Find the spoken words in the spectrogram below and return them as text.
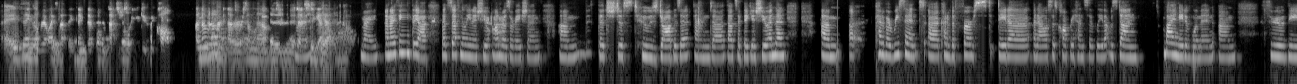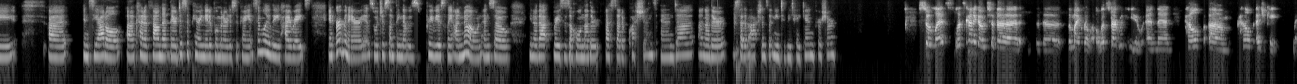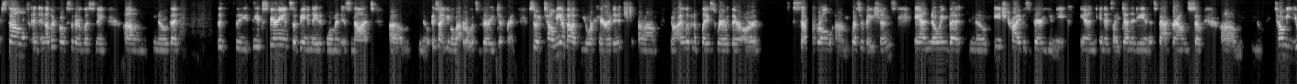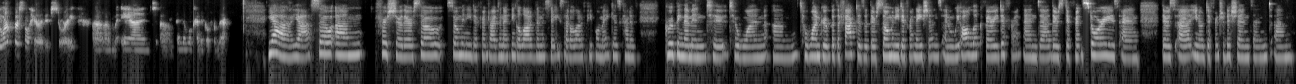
I think People realize that they think that well, that's just what you do. You call a number, and that's where someone goes to, to get help. Right. And I think that, yeah, that's definitely an issue on reservation. Um, that's just whose job is it? And uh, that's a big issue. And then um, uh, kind of a recent, uh, kind of the first data analysis comprehensively that was done by a Native woman um, through the uh, in Seattle uh, kind of found that they're disappearing, Native women are disappearing at similarly high rates in urban areas, which is something that was previously unknown. And so, you know, that raises a whole nother a set of questions and uh, another set of actions that need to be taken for sure. So let's let's kind of go to the the the micro level. Let's start with you, and then help um, help educate myself and, and other folks that are listening. Um, you know that the, the the experience of being a Native woman is not um, you know it's not unilateral. It's very different. So tell me about your heritage. Um, you know, I live in a place where there are several um, reservations, and knowing that you know each tribe is very unique in in its identity and its background. So um, you know, tell me your personal heritage story, um, and um, and then we'll kind of go from there. Yeah, yeah. So um, for sure, there are so so many different tribes, and I think a lot of the mistakes that a lot of people make is kind of grouping them into to one um, to one group. But the fact is that there's so many different nations, and we all look very different. And uh, there's different stories, and there's uh, you know different traditions, and um,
